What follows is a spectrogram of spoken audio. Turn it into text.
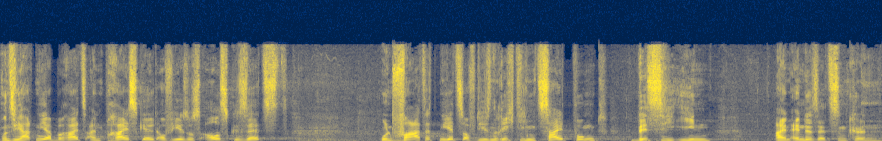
Und sie hatten ja bereits ein Preisgeld auf Jesus ausgesetzt und warteten jetzt auf diesen richtigen Zeitpunkt, bis sie ihn ein Ende setzen können.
